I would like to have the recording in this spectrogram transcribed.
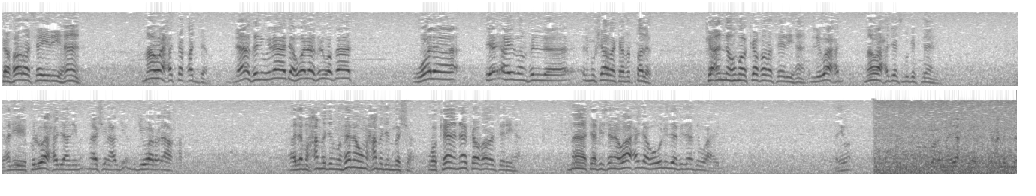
كفر سيريهان. ما واحد تقدم لا في الولادة ولا في الوفاة ولا أيضا في المشاركة في الطلب. كأنهما كفر سيريهان اللي واحد ما واحد يسبق الثاني. يعني كل واحد يعني ماشي مع جوار الآخر. هذا محمد المثنى ومحمد بن بشار وكان كفر سريها مات في سنة واحدة وولد في سنة واحدة. أيوة. أخبرنا يحيى يعني ابن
